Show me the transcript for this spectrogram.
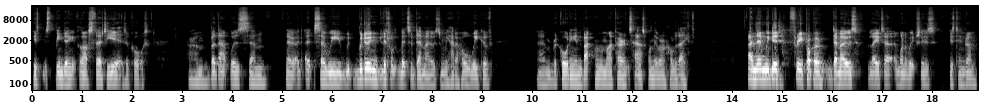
He's been doing it for the last thirty years, of course. Um, but that was um, no. uh, uh, So we were doing little bits of demos, and we had a whole week of um, recording in the back room of my parents' house when they were on holiday. And then we did three proper demos later, and one of which is is Tin Drum.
